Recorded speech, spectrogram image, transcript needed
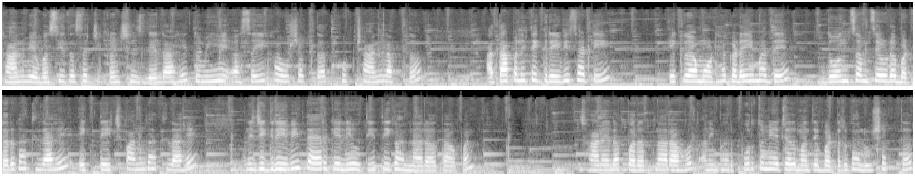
छान व्यवस्थित असं चिकन शिजलेलं आहे. तुम्ही हे असंही खाऊ शकतात खूप छान लागतं. आता आपण इथे ग्रेव्हीसाठी एक मोठ्या कढईमध्ये दोन चमचे एवढं बटर घातलं आहे एक तेजपान घातलं आहे. आणि जी ग्रेव्ही तयार केली होती ती घालणार आहोत आपण. छान याला परतणार आहोत आणि भरपूर तुम्ही याच्यामध्ये बटर घालू शकतात.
